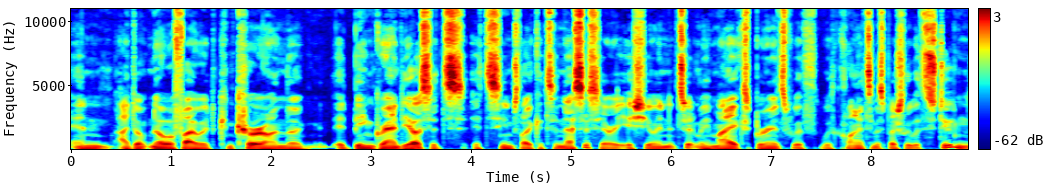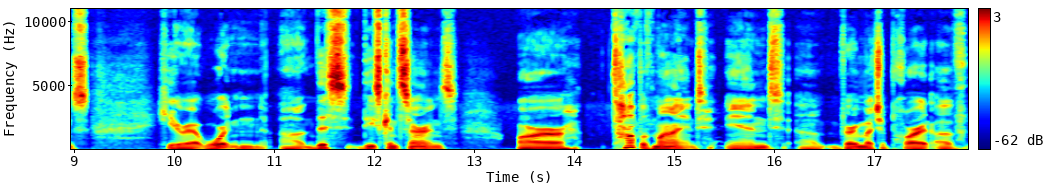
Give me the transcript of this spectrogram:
and I don't know if I would concur on the it being grandiose. It's it seems like it's a necessary issue, and certainly in my experience with with clients and especially with students here at Wharton, uh, this these concerns are top of mind and uh, very much a part of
